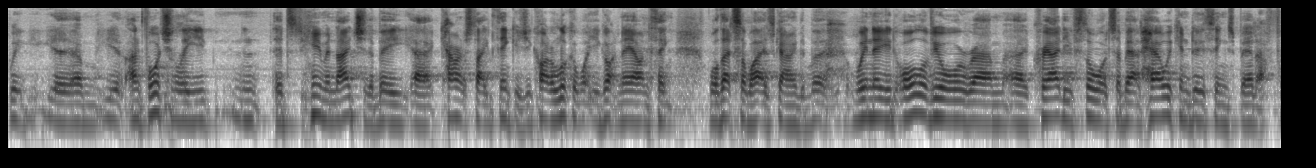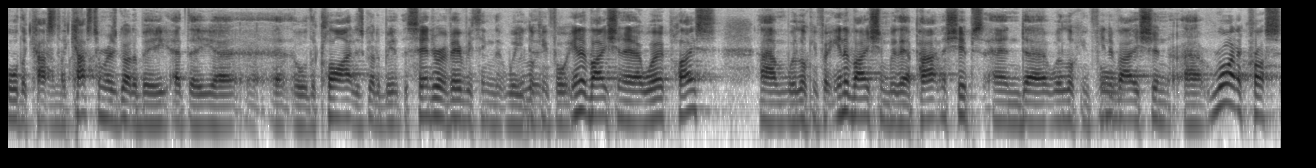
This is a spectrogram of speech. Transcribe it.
we, um, you, unfortunately, it's human nature to be uh, current state thinkers. You kind of look at what you got now and think, well, that's the way it's going to be. We need all of your um, uh, creative thoughts about how we can do things better for the customer. The customer has got to be at the, uh, uh, or the client has got to be at the centre of everything that we We're do. looking for innovation in our workplace. Um, we're looking for innovation with our partnerships and uh, we're looking for innovation uh, right across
